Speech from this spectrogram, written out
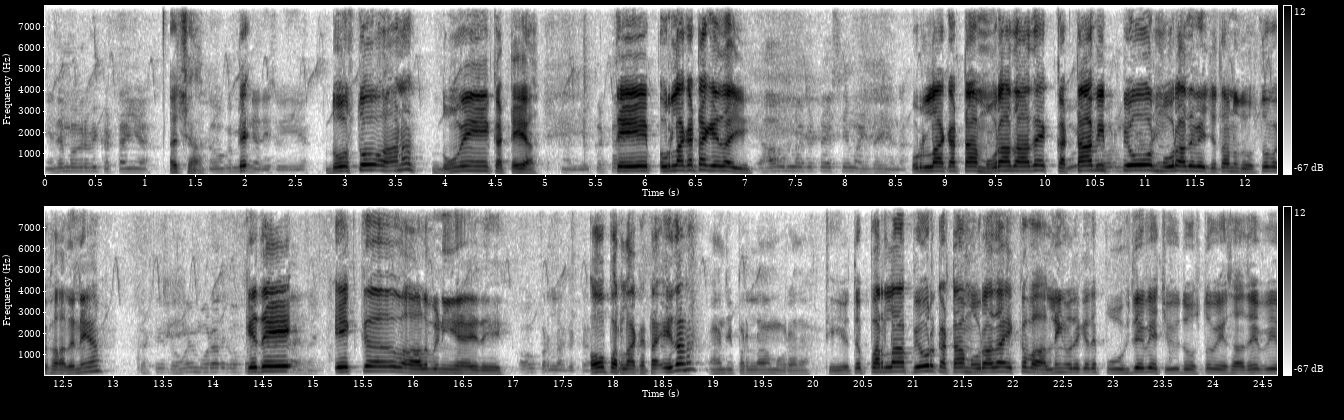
ਇਹਦੇ ਮਗਰ ਵੀ ਕੱਟਾ ਹੀ ਆ। ਅੱਛਾ। 2 ਮਹੀਨਿਆਂ ਦੀ ਸੂਈ ਆ। ਦੋਸਤੋ ਆ ਨਾ ਦੋਵੇਂ ਕੱਟੇ ਆ। ਤੇ ਉਰਲਾ ਕੱਟਾ ਕਿਹਦਾ ਜੀ? ਆਹ ਉਰਲਾ ਕੱਟਾ ਇਸੇ ਮੱਝਦਾ ਹੀ ਜਾਂਦਾ ਉਰਲਾ ਕੱਟਾ ਮੋਹਰਾ ਦਾ ਤੇ ਕੱਟਾ ਵੀ ਪਿਓਰ ਮੋਹਰਾ ਦੇ ਵਿੱਚ। ਤੁਹਾਨੂੰ ਦੋਸਤੋ ਵਿਖਾ ਦਿੰਨੇ ਆ। ਮੋਰਾ ਕਿਤੇ ਇੱਕ ਵਾਲ ਵੀ ਨਹੀਂ ਹੈ ਇਹਦੇ। ਉਹ ਪਰਲਾ ਕੱਟਾ। ਉਹ ਪਰਲਾ ਕੱਟਾ ਇਹਦਾ ਨਾ? ਹਾਂਜੀ ਪਰਲਾ ਮੋਰਾ ਦਾ। ਠੀਕ ਹੈ ਤੇ ਪਰਲਾ ਪਿਓਰ ਕੱਟਾ ਮੋਹਰਾ ਦਾ ਇੱਕ ਵਾਲ ਨਹੀਂ ਉਹਦੇ ਕਿਤੇ ਪੂਛ ਦੇ ਵਿੱਚ ਵੀ ਦੋਸਤੋ ਵੇਖ ਸਕਦੇ ਵੀ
